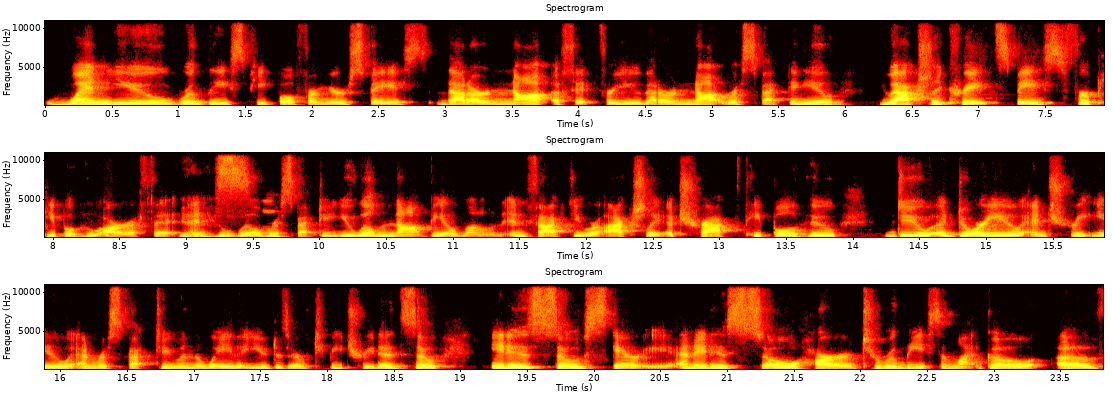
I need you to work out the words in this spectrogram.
when you release people from your space that are not a fit for you, that are not respecting you, you actually create space for people who are a fit yes. and who will mm. respect you. You will not be alone. In fact, you will actually attract people who do adore you and treat you and respect you in the way that you deserve to be treated. So it is so scary and it is so hard to release and let go of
